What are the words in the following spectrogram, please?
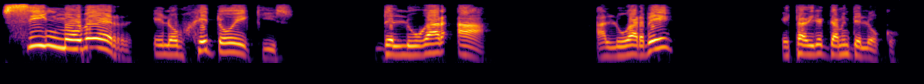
sin mover el objeto X del lugar A al lugar B, está directamente loco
